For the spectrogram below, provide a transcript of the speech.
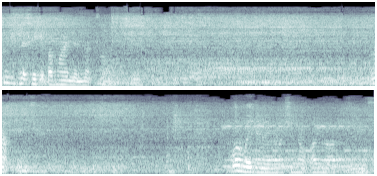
Please let's get behind him that time. Nothing. What am I doing? Actually, not. I'm not doing this.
